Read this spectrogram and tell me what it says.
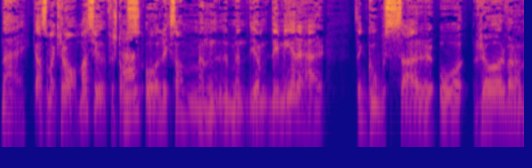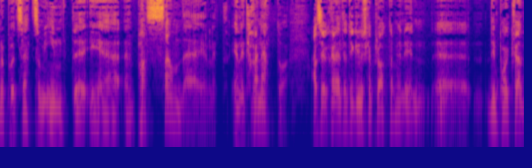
Nej, alltså man kramas ju förstås. Och liksom, men men ja, det är mer det här, så gosar och rör varandra på ett sätt som inte är eh, passande enligt, enligt Jeanette då. Alltså Jeanette, jag tycker du ska prata med din, eh, din pojkvän.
